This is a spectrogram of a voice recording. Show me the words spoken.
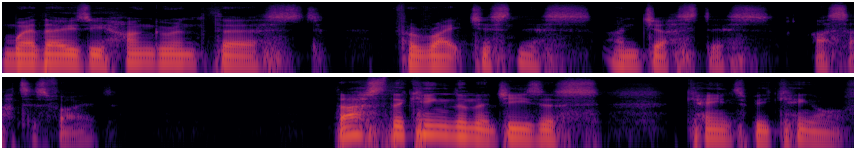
and where those who hunger and thirst for righteousness and justice are satisfied. That's the kingdom that Jesus came to be king of.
